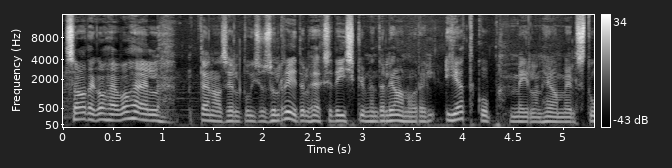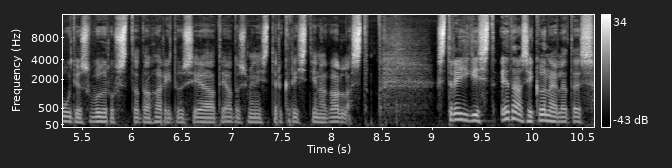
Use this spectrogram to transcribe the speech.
saade Kahevahel tänasel tuisusel reedel, üheksateistkümnendal jaanuaril jätkub. meil on hea meel stuudios võõrustada haridus- ja teadusminister Kristina Kallast. streigist edasi kõneledes,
